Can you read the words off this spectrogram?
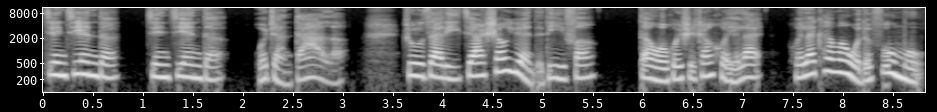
渐渐的，渐渐的，我长大了，住在离家稍远的地方，但我会时常回来，回来看望我的父母。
